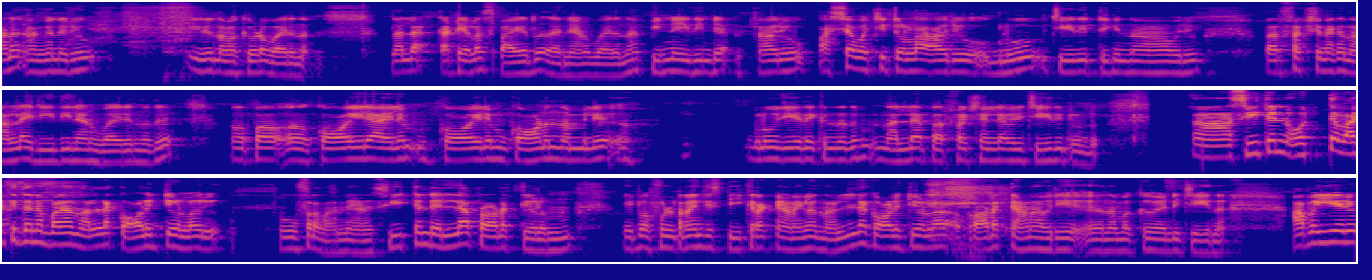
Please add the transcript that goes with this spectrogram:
ആണ് അങ്ങനൊരു ഇത് നമുക്കിവിടെ വരുന്നത്. നല്ല കട്ടിയുള്ള സ്പൈഡർ തന്നെയാണ് വരുന്നത്. പിന്നെ ഇതിന്റെ ആ ഒരു പശ വച്ചിട്ടുള്ള ആ ഒരു ഗ്ലൂ ചെയ്തിട്ടിരിക്കുന്ന ആ ഒരു പെർഫെക്ഷനൊക്കെ നല്ല രീതിയിലാണ് വരുന്നത്. അപ്പോൾ കോയിലായാലും കോയിലും കോണും തമ്മിൽ ഗ്ലൂ ചെയ്തേക്കുന്നതും നല്ല പെർഫെക്ഷനിൽ അവർ ചെയ്തിട്ടുണ്ട്. സീറ്റൻ ഒറ്റ വാക്കി തന്നെ പറയാൻ നല്ല ക്വാളിറ്റി ഉള്ള ഒരു ഊഫർ തന്നെയാണ്. സീറ്റന്റെ എല്ലാ പ്രോഡക്റ്റുകളും ഇപ്പോൾ ഫുൾ റേഞ്ച് സ്പീക്കറൊക്കെ ആണെങ്കിലും നല്ല ക്വാളിറ്റി ക്വാളിറ്റിയുള്ള പ്രോഡക്റ്റാണ് അവർ നമുക്ക് വേണ്ടി ചെയ്യുന്നത്. അപ്പോൾ ഈ ഒരു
